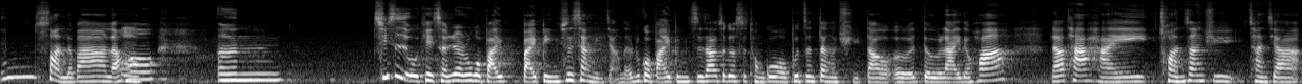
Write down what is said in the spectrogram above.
嗯算了吧。然后嗯其实我可以承认，如果白白冰是像你讲的，如果白冰知道这个是通过不正当的渠道而得来的话，然后他还穿上去参加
